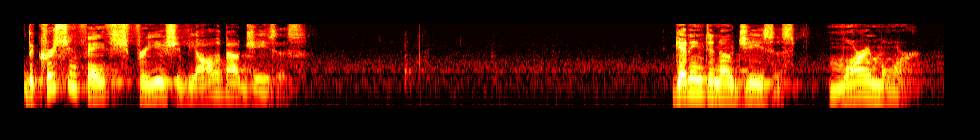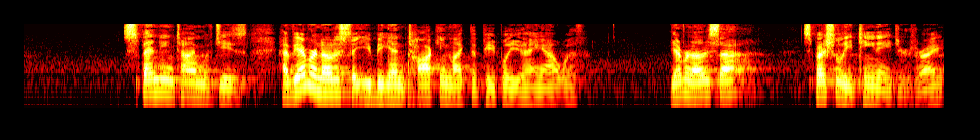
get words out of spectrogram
the Christian faith for you should be all about Jesus. Getting to know Jesus more and more Spending time with Jesus. Have you ever noticed that you begin talking like the people you hang out with? You ever notice that? Especially teenagers, right?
